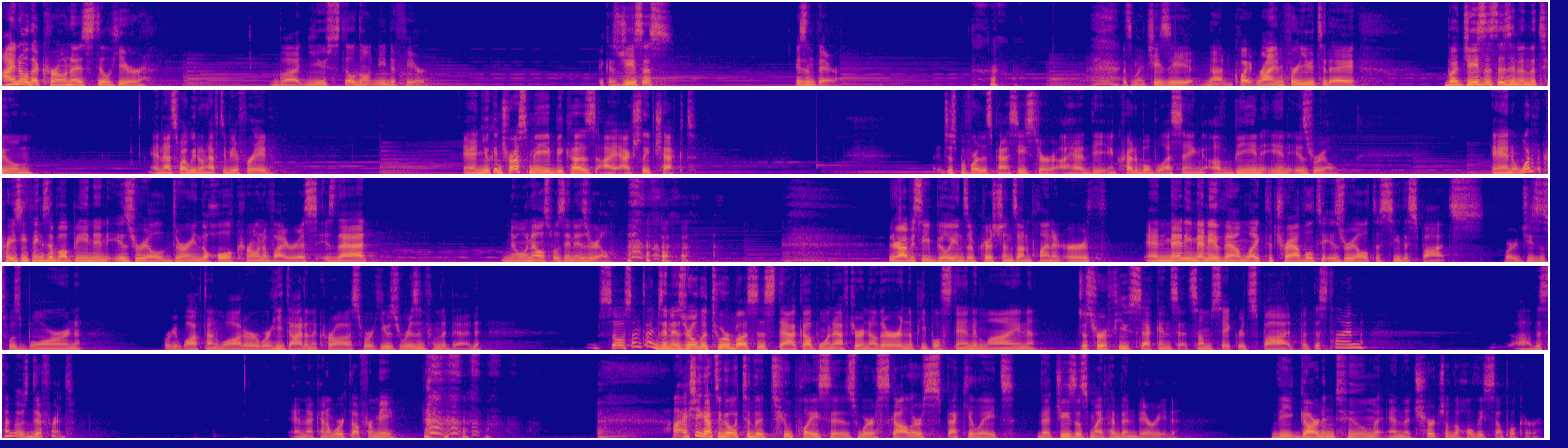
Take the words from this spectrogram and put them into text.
I know that Corona is still here, but you still don't need to fear. Because Jesus isn't there. That's my cheesy, not quite rhyme for you today. But Jesus isn't in the tomb, and that's why we don't have to be afraid. And you can trust me because I actually checked. Just before this past Easter, I had the incredible blessing of being in Israel. And one of the crazy things about being in Israel during the whole coronavirus is that no one else was in Israel. there are obviously billions of Christians on planet Earth, and many, many of them like to travel to Israel to see the spots where Jesus was born, where he walked on water, where he died on the cross, where he was risen from the dead. So sometimes in Israel, the tour buses stack up one after another, and the people stand in line just for a few seconds at some sacred spot. But this time, uh, this time it was different. And that kind of worked out for me. I actually got to go to the two places where scholars speculate that Jesus might have been buried the Garden Tomb and the Church of the Holy Sepulchre.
